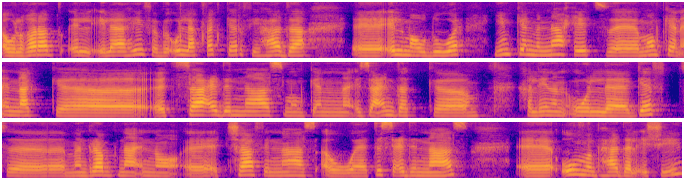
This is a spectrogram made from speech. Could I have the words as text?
أو الغرض الإلهي. فبيقول لك فكر في هذا آه، الموضوع. يمكن من ناحية آه، ممكن إنك آه، تساعد الناس ممكن إذا عندك خلينا نقول جفت من ربنا إنه تشافي الناس أو تسعد الناس آه، قوم بهذا الإشي.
